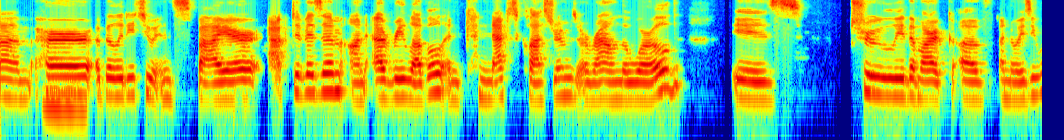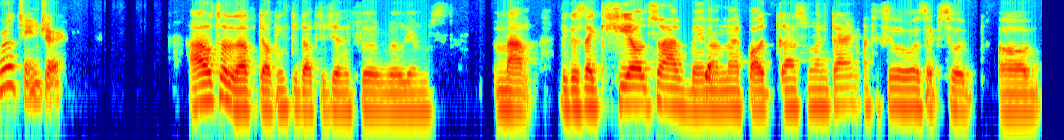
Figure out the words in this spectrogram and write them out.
um, her mm-hmm. ability to inspire activism on every level and connect classrooms around the world is truly the mark of a noisy world changer. I also love talking to Dr. Jennifer Williams, ma'am, because like she also have been on my podcast one time. I think so it was episode um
